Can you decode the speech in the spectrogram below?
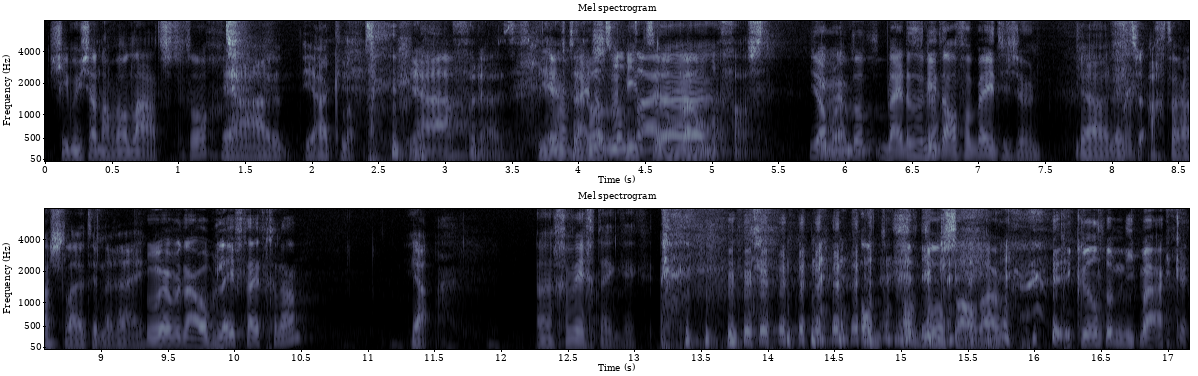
Jimmy staat nog wel laatste, toch? Ja, dat, ja, klopt. Ja, vooruit. Die heeft de blij dat we niet, roodlantaarnpaal eh, nog vast. Jammer, ik ben dat, blij dat we niet alfabetisch doen. Ja, net ze achteraan sluiten in de rij. hoe hebben we nou op leeftijd gedaan? Ja, Eh, gewicht, denk ik. op op doelsaldo. ik wilde hem niet maken.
